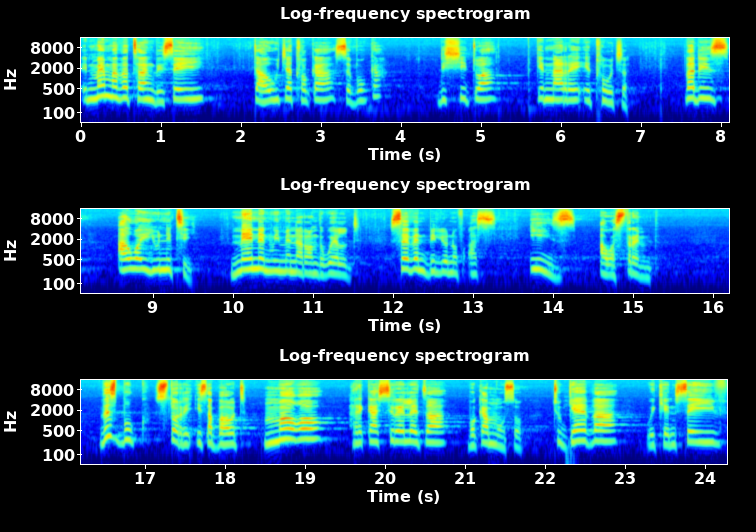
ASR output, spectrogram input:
In my mother tongue, they say, Taucha tloka seboka, di shitwa ke nare e tlotša." That is our unity, men and women around the world, seven billion of us, is our strength. This book story is about mmogo re ka sireletsa bokamoso. Together we can save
